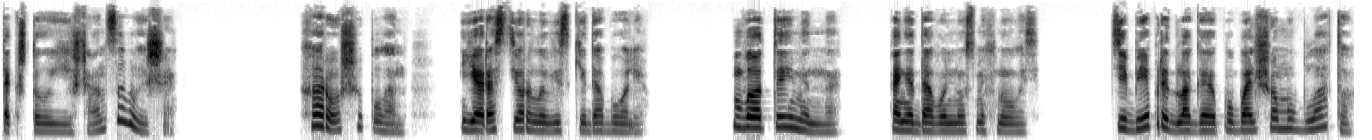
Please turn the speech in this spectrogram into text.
так что и шансы выше. Хороший план. Я растерла виски до боли. Вот именно. Аня довольно усмехнулась. Тебе предлагаю по большому блату.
